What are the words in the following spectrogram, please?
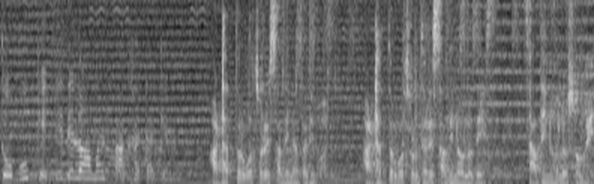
তবু কেটে দিল আমার পাখাটা কেন আঠাত্তর বছরের স্বাধীনতা দিবস। আঠাত্তর বছর ধরে স্বাধীন হলো দেশ। স্বাধীন হলো সময়।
